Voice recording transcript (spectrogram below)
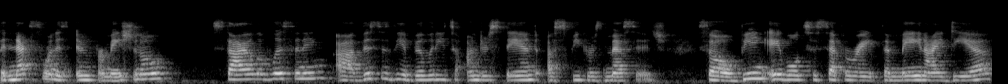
The next one is informational style of listening. Uh, this is the ability to understand a speaker's message. So being able to separate the main idea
